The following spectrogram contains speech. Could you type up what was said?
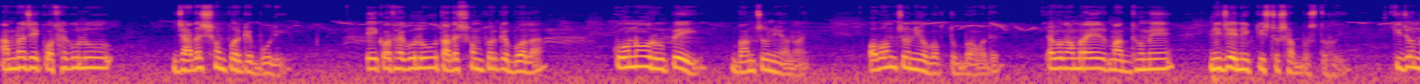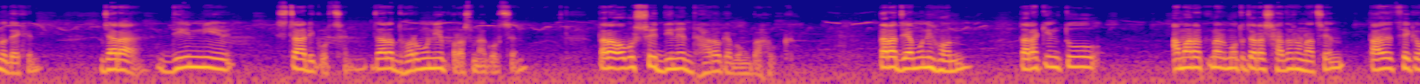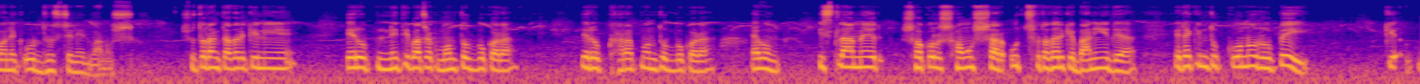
আমরা যে কথাগুলো যাদের সম্পর্কে বলি, এই কথাগুলো তাদের সম্পর্কে বলা কোনো রূপেই বাঞ্ছনীয় নয়, অবাঞ্ছনীয় বক্তব্য আমাদের। এবং আমরা এর মাধ্যমে নিজে নিকৃষ্ট সাব্যস্ত হই। কী জন্য দেখেন? যারা দিন নিয়ে স্টাডি করছেন, যারা ধর্ম নিয়ে পড়াশোনা করছেন, তারা অবশ্যই দিনের ধারক এবং বাহক। তারা যেমনই হন, তারা কিন্তু আমার আপনার মতো যারা সাধারণ আছেন, তাদের থেকে অনেক ঊর্ধ্ব শ্রেণির মানুষ। সুতরাং তাদেরকে নিয়ে এরূপ নেতিবাচক মন্তব্য করা, এরূপ খারাপ মন্তব্য করা এবং ইসলামের সকল সমস্যার উৎস তাদেরকে বানিয়ে দেয়া, এটা কিন্তু কোনো রূপেই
